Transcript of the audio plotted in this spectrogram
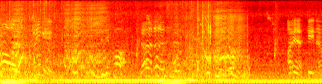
Oh, it's swinging. Is it far? No, no, it's good. Oh yeah, key now.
